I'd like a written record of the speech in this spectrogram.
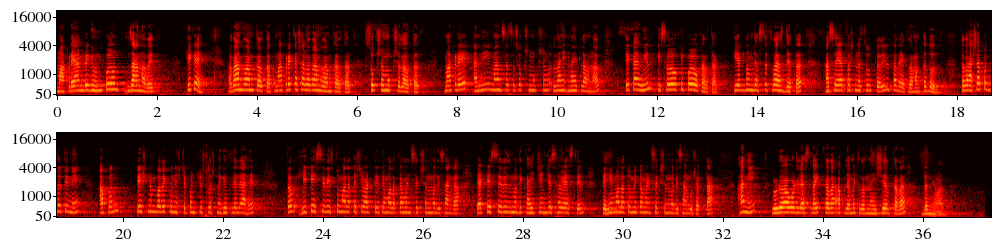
माकडे आंबे घेऊन पळून जाणार आहेत. ठीक आहे? राम राम करतात. माकडे कशाला राम राम करतात? सूक्ष्मोक्ष लावतात. माकडे आणि माणसाचं सूक्ष्मोक्ष नाही नाहीत लावणार. ते काय होईल? की सळो की पळो करतात. की एकदम जास्त त्रास देतात. असं या प्रश्नाचं उत्तर येईल पर्याय क्रमांक दोन. तर अशा पद्धतीने आपण टेस्ट नंबर एकोणीसशे पंचवीस प्रश्न घेतलेले आहेत. तर ही टेस्ट सिरीज तुम्हाला कशी वाटते ते मला कमेंट सेक्शनमध्ये सांगा. या टेस्ट सिरीजमध्ये काही चेंजेस हवे असतील तेही मला तुम्ही कमेंट सेक्शनमध्ये सांगू शकता. आणि व्हिडिओ आवडल्यास लाईक करा आपल्या मित्रांनाही शेअर करा. धन्यवाद.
